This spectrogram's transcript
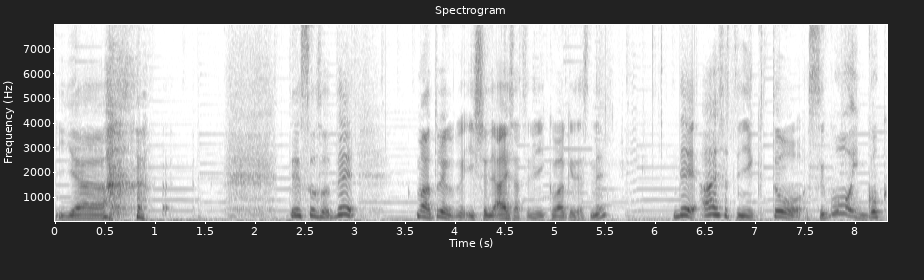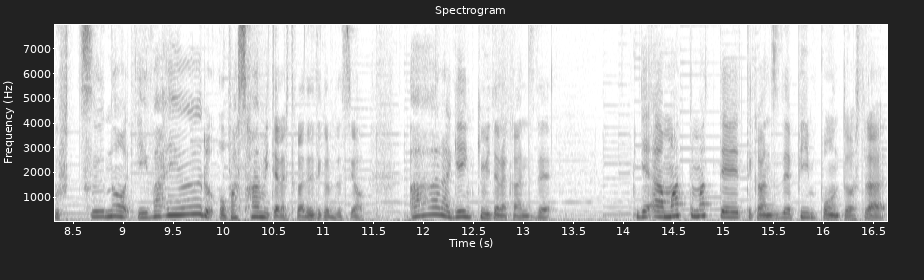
いやー で、そうそう。で、まあ、とにかく一緒に挨拶に行くわけですね。で、挨拶に行くと、すごいごく普通の、いわゆるおばさんみたいな人が出てくるんですよ。あら、元気みたいな感じで。で、あ、待って待ってって感じでピンポンって押したら、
